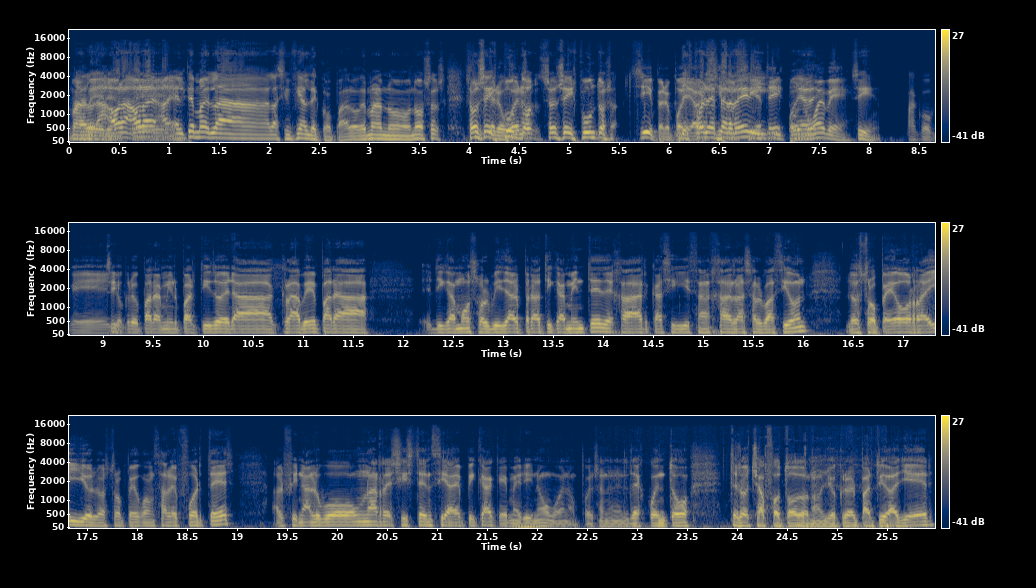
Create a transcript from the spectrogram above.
Ver, ahora, ahora el tema es la, la semifinal de Copa, lo demás no... no son, son Sí, seis puntos, bueno. son seis puntos. Sí, pero podía después haber de sido perder y- siete y, podía o haber- nueve. Sí. Paco, que Sí. yo creo que para mí el partido era clave para digamos, olvidar prácticamente, dejar casi zanjada la salvación. Lo estropeó Raillo y lo estropeó González Fuertes. Al final hubo una resistencia épica que Merino, bueno, pues en el descuento te lo chafó todo, ¿no? Yo creo que el partido de ayer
